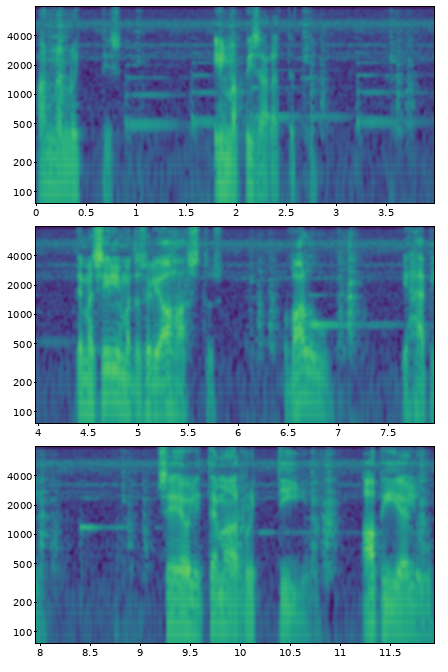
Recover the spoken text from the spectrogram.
Anna nuttis, ilma pisarateta tema silmades oli ahastus, valu ja häbi. see oli tema rutiin, abielu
